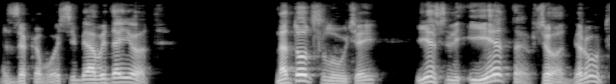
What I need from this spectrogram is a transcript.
за кого себя выдает. На тот случай, если и это все отберут,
